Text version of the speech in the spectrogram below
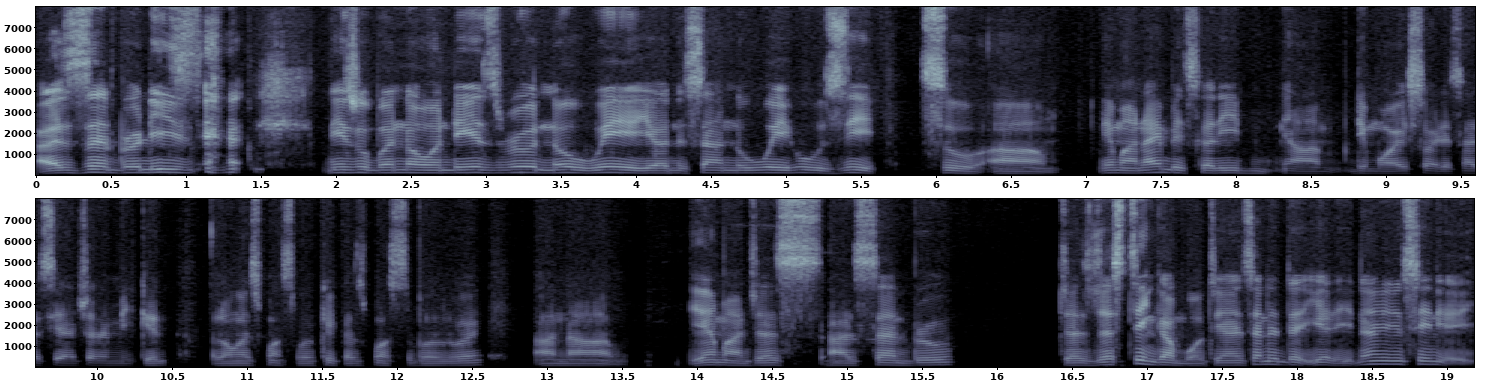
I said bro these these women nowadays bro no way you understand no way who's it? So um yeah man I'm basically um the more I started I say I try to make it as long as possible quick as possible right? And um yeah man just I said bro just just think about it and send it that yeah you say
